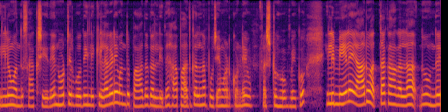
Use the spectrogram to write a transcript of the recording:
ಇಲ್ಲೂ ಒಂದು ಸಾಕ್ಷಿ ಇದೆ. ನೋಡ್ತಿರ್ಬೋದು, ಇಲ್ಲಿ ಕೆಳಗಡೆ ಒಂದು ಪಾದಗಲ್ಲಿದೆ. ಆ ಪಾದಗಲ್ಲನ್ನ ಪೂಜೆ ಮಾಡಿಕೊಂಡೇ ಫಸ್ಟು ಹೋಗಬೇಕು. ಇಲ್ಲಿ ಮೇಲೆ ಯಾರೂ ಹತ್ತಕ್ಕಾಗಲ್ಲ. ಅದು ಒಂದೇ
